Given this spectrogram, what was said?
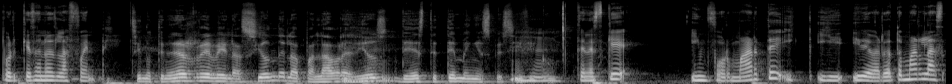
porque esa no es la fuente. Sino tener revelación de la palabra de Dios de este tema en específico. Tienes que informarte y, de verdad tomar las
